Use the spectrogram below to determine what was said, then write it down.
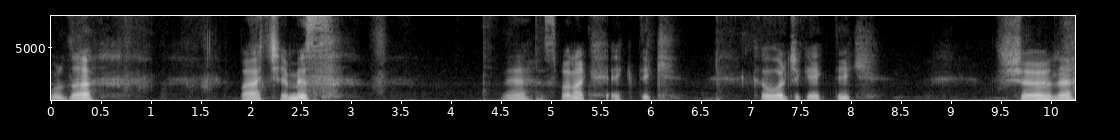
Burada bahçemiz ve ıspanak ektik. Kıvırcık ektik. Şöyle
